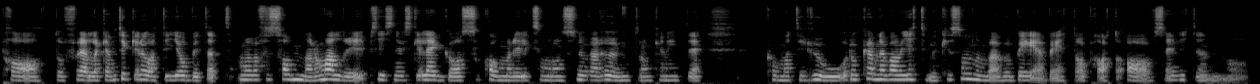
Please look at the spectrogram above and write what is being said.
prat och föräldrar kan tycka då att det är jobbigt att men varför somnar de aldrig? Precis när vi ska lägga oss så kommer det liksom och de snurrar runt och de kan inte komma till ro och då kan det vara jättemycket som de behöver bearbeta och prata av sig en liten och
